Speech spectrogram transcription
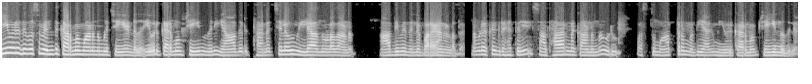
ഈ ഒരു ദിവസം എന്ത് കർമ്മമാണ് നമ്മൾ ചെയ്യേണ്ടത്? ഈ ഒരു കർമ്മം ചെയ്യുന്നതിന് യാതൊരു ധനച്ചെലവും ഇല്ല എന്നുള്ളതാണ് ആദ്യമേ തന്നെ പറയാനുള്ളത്. നമ്മുടെയൊക്കെ ഗൃഹത്തിൽ സാധാരണ കാണുന്ന ഒരു വസ്തു മാത്രം മതിയാകും ഈ ഒരു കർമ്മം ചെയ്യുന്നതിന്.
